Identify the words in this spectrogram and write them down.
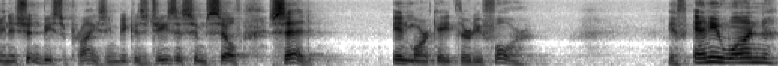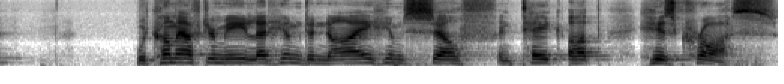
And it shouldn't be surprising because Jesus himself said in Mark 8:34, if anyone would come after me, let him deny himself and take up his cross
